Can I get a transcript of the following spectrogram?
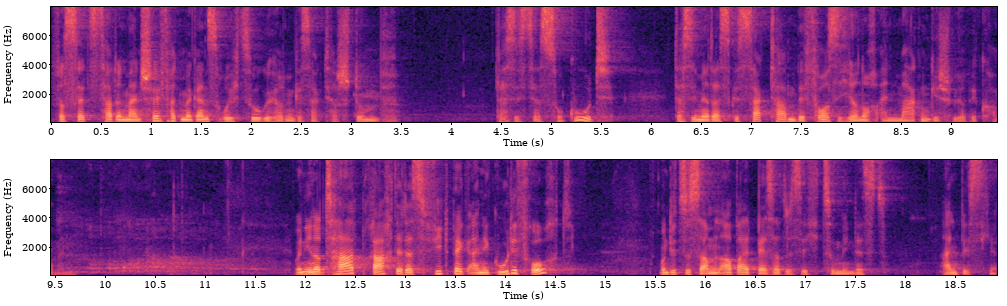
versetzt hat. Und mein Chef hat mir ganz ruhig zugehört und gesagt, Herr Stump, das ist ja so gut, dass Sie mir das gesagt haben, bevor Sie hier noch ein Magengeschwür bekommen. Und in der Tat brachte das Feedback eine gute Frucht und die Zusammenarbeit besserte sich zumindest ein bisschen.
